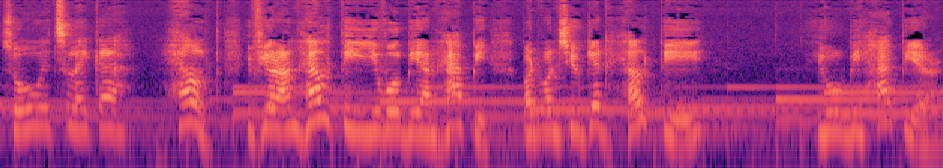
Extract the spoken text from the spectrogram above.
So it's like a health. If you're unhealthy, you will be unhappy. But once you get healthy, you will be happier.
